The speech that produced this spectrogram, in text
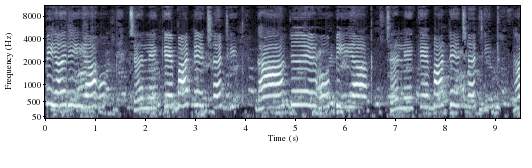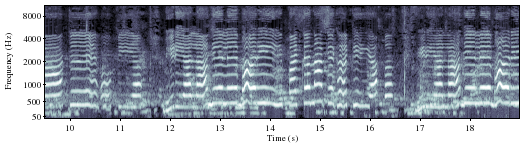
पियरिया हो, चले के बाटे छठी घाट हो पिया। चले के बाटे छठी घाट हो पिया। भिड़िया लागेले भारी पटना के घटिया पर भिड़िया लागेले भारी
